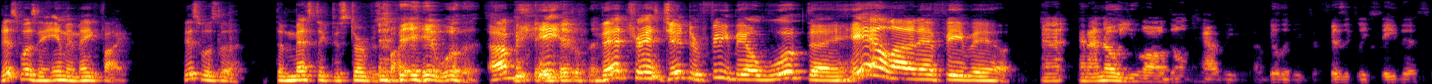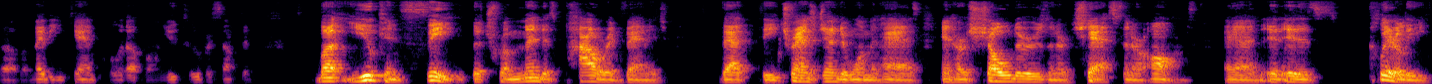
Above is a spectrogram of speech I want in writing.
This was an MMA fight. This was a domestic disturbance fight. it was. I mean, It was. that transgender female whooped the hell out of that female. And I, and I know you all don't have the ability to physically see this, uh, but maybe you can pull it up on YouTube or something. But you can see the tremendous power advantage that the transgender woman has in her shoulders and her chest and her arms, and it is clearly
